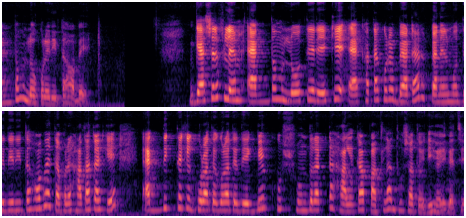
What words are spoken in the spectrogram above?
একদম লো করে দিতে হবে। গ্যাসের ফ্লেম একদম লোতে রেখে এক হাতা করে ব্যাটার প্যানের মধ্যে দিয়ে দিতে হবে। তারপরে হাতাটাকে একদিক থেকে ঘোরাতে ঘোরাতে দেখবে খুব সুন্দর একটা হালকা পাতলা ধোসা তৈরি হয়ে গেছে।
